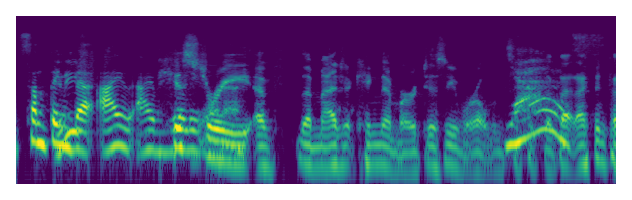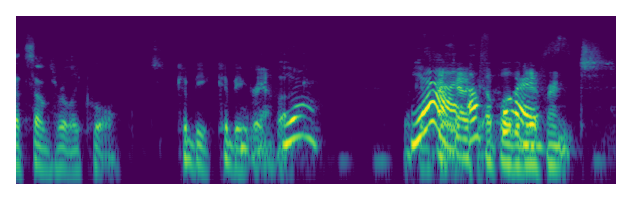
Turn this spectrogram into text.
something Any that i i really history wanna... of the magic kingdom or disney world and stuff yes. like that i think that sounds really cool could be could be a great book yeah yeah, I've got a couple of, of different.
